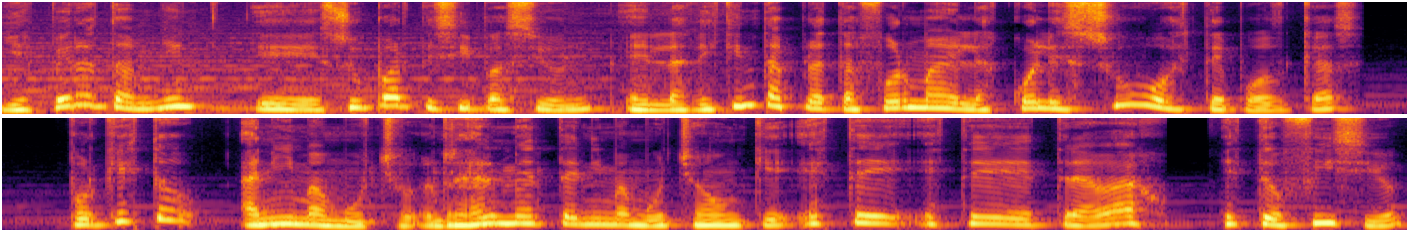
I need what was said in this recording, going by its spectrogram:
y espero también eh, su participación en las distintas plataformas en las cuales subo este podcast, porque esto anima mucho, realmente anima mucho, aunque este, este trabajo, este oficio,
